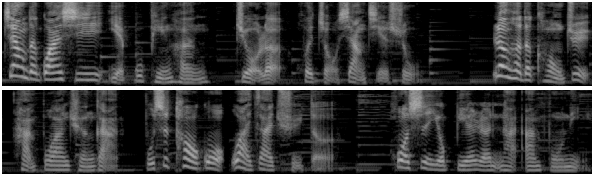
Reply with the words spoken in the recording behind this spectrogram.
这样的关系也不平衡，久了会走向结束。任何的恐惧和不安全感，不是透过外在取得，或是由别人来安抚你，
